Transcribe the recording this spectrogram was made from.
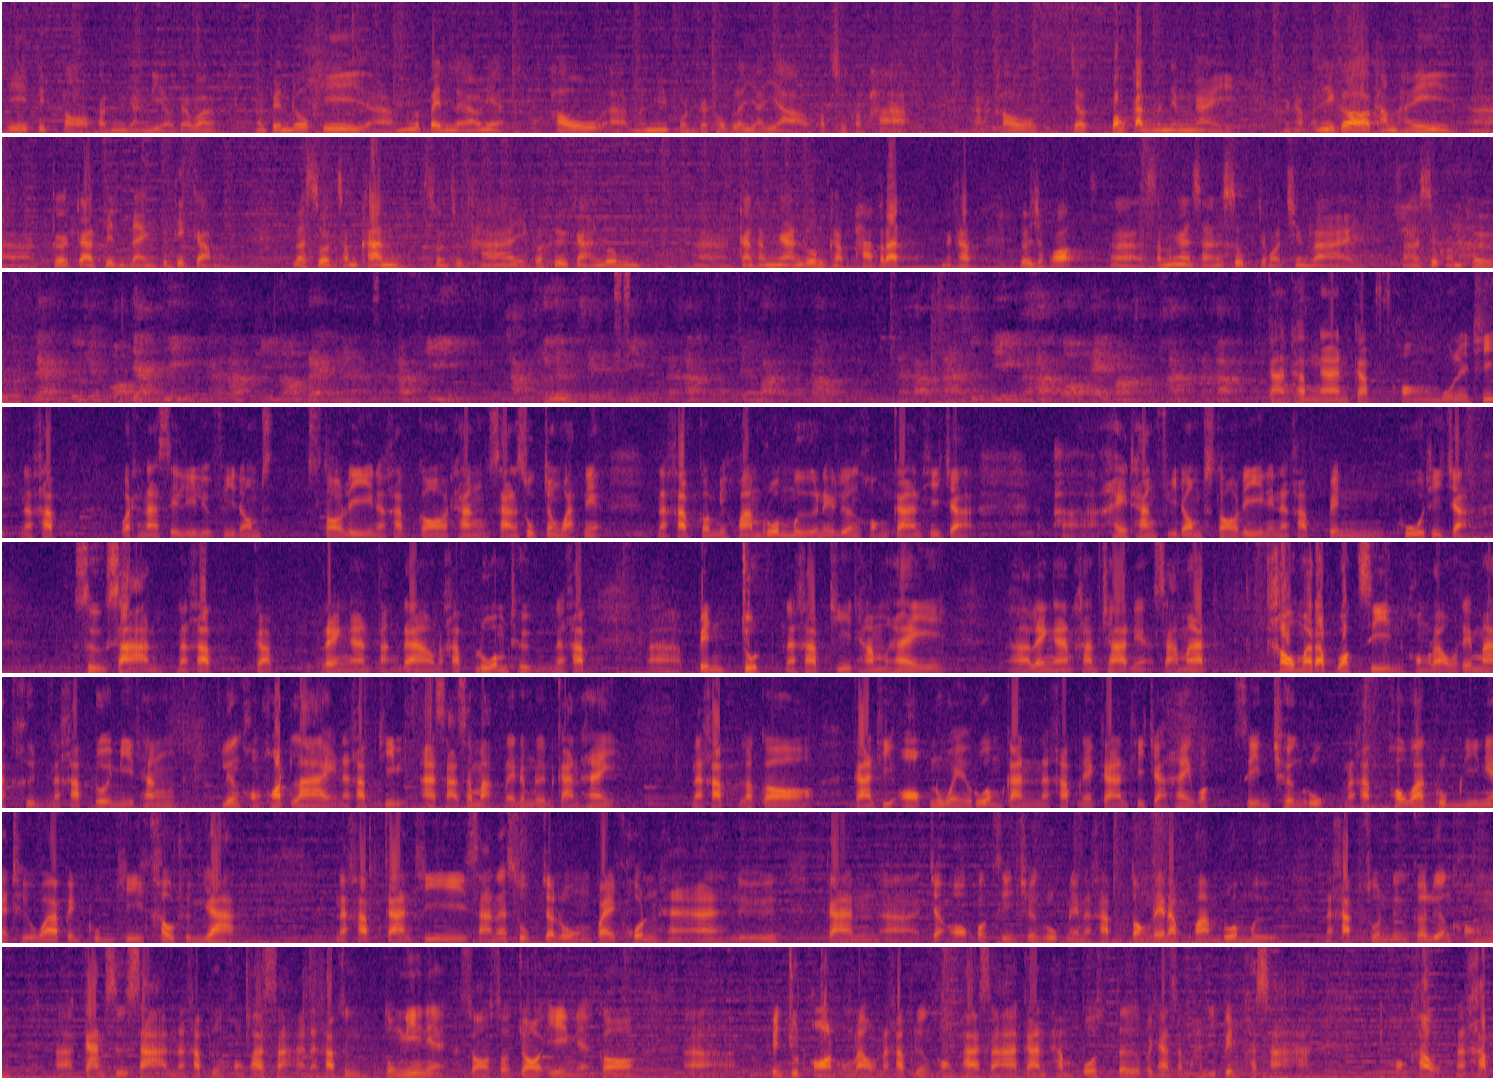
ที่ติดต่อกันอย่างเดียว แต่ว่ามันเป็นโรคที่เมื่อเป็นแล้วเนี่ยเขามันมีผลกระทบระยะยาวกับสุขภาพ เขาจะป้องกันมันยังไง นะครับอันนี้ก็ทำให้อ่าเกิดการเปลี่ยนแปลงพฤติกรรม และส่วนสำคัญส่วนสุดท้ายก็คือการร่วมอ่าการทำงานร่วมกับภาครัฐนะครับ โดยเฉพาะอ่าสำนักงานสาธารณสุขจังหวัดเชียงราย สาธารณสุขอำเภอ และโดยเฉพาะอย่างยิ่งนะครับพี่น้องแรงงานนะครับที่ขับเคลื่อนเศรษฐกิจนะครับของจังหวัดของเรานะครับสาธารณสุขเองนะครับก็ให้ความสำคัญนะครับ การทำงานกับของมูลนิธินะครับวัฒนเสรีหรือ Freedom Story นะครับก็ทางสาธารณสุขจังหวัดเนี่ย นะครับก็มีความร่วมมือในเรื่องของการที่จะให้ทาง Freedom Story เนี่ยนะครับเป็นผู้ที่จะสื่อสารนะครับกับแรงงานต่างด้าวนะครับรวมถึงนะครับเป็นจุดนะครับที่ทำให้แรงงานข้ามชาติเนี่ยสามารถเข้ามารับวัคซีนของเราได้มากขึ้นนะครับโดยมีทั้งเรื่องของฮอตไลน์นะครับที่อาสาสมัครได้ดำเนินการให้นะครับแล้วก็ การที่ออกหน่วยร่วมกันนะครับในการที่จะให้วัคซีนเชิงรุกนะครับเพราะว่ากลุ่มนี้เนี่ยถือว่าเป็นกลุ่มที่เข้าถึงยากนะครับการที่สาธารณสุขจะลงไปค้นหา หรือการจะออกวัคซีนเชิงรุกเนี่ยนะครับต้องได้รับความร่วมมือนะครับส่วนหนึ่งก็เรื่องของอการสื่อสารนะครับเรื่องของภาษานะครับ ซึ่งตรงนี้เนี่ยสสจเองเนี่ยก็เป็นจุดอ่อนของเรานะครับ เรื่องของภาษาการทำโปสเตอร์ประชาสัมพันธ์ที่เป็นภาษาของเขานะครับ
